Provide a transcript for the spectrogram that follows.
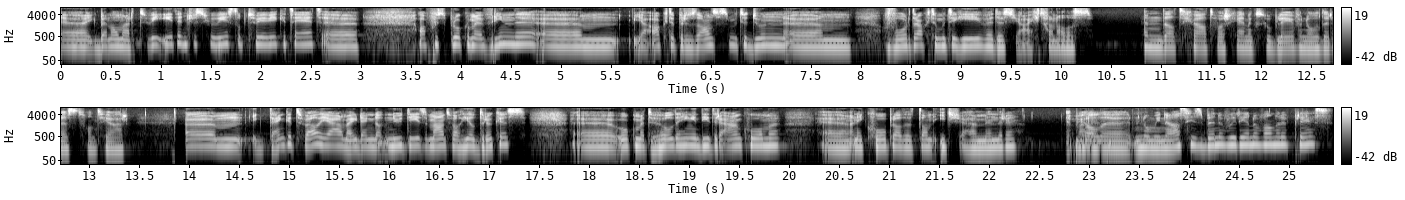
Uh, ik ben al naar twee etentjes geweest op twee weken tijd. afgesproken met vrienden. Um, ja, acte moeten doen, um, voordrachten moeten geven. Dus ja, echt van alles. En dat gaat waarschijnlijk zo blijven nog de rest van het jaar? Um, ik denk het wel, ja. Maar ik denk dat nu deze maand wel heel druk is. Uh, ook met de huldigingen die eraan komen. En ik hoop dat het dan ietsje gaat minderen. Heb je maar, al nominaties binnen voor een of andere prijs?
